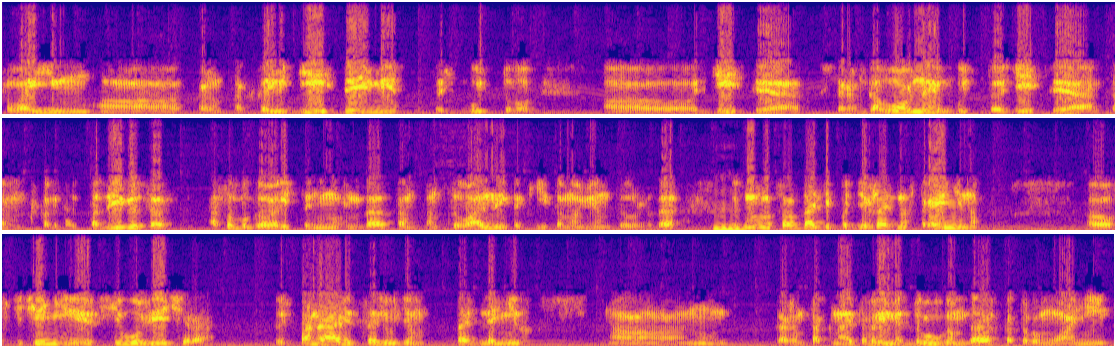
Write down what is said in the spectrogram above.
своим, э, скажем так, своими действиями, то есть будь то э, действия разговорные, будь то действия, там, когда подвигаться особо говорить-то не нужно, да, там танцевальные какие-то моменты уже, да. Mm-hmm. То есть нужно создать и поддержать настроение на, э, в течение всего вечера. То есть понравиться людям, стать для них, э, ну, скажем так, на это время другом, да, которому они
